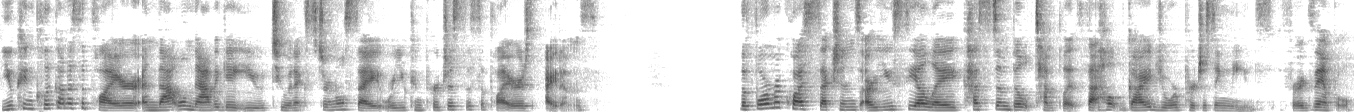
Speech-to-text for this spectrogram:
You can click on a supplier and that will navigate you to an external site where you can purchase the supplier's items. The form request sections are UCLA custom built templates that help guide your purchasing needs. For example,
